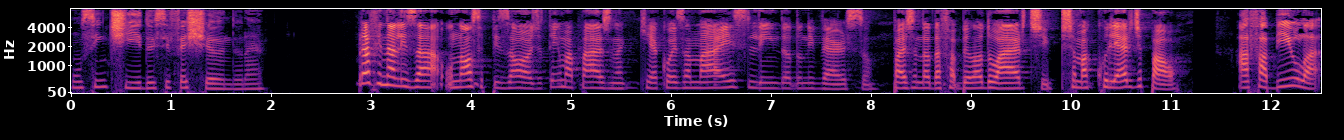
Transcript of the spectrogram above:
um sentido e se fechando, né? Para finalizar o nosso episódio, tem uma página que é a coisa mais linda do universo. Página da Fabiola Duarte, chama Colher de Pau. A Fabiola,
